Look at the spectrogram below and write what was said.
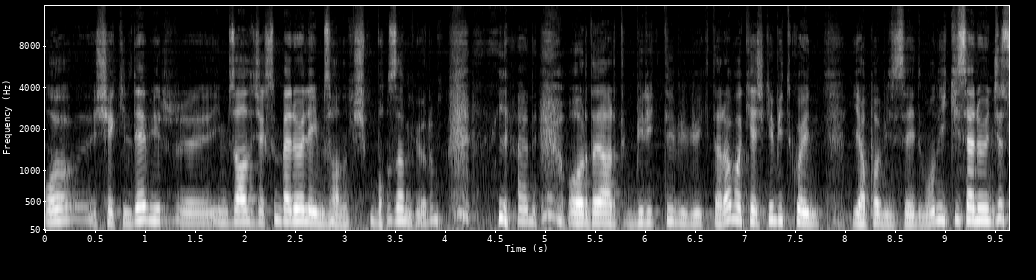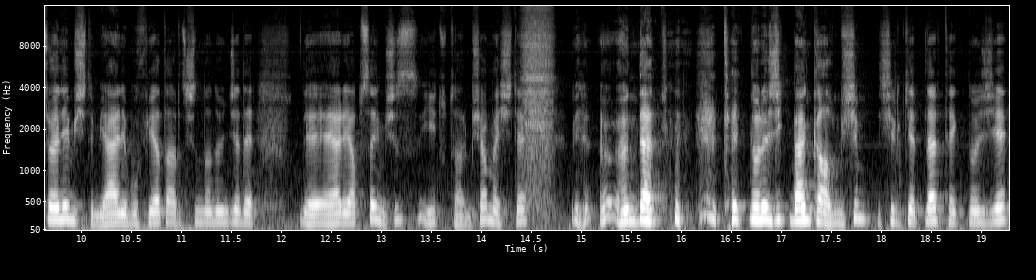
o şekilde bir e, imzalayacaksın. Ben öyle imzalamışım bozamıyorum. yani orada artık birikti bir miktar ama keşke Bitcoin yapabilseydim. Onu iki sene önce söylemiştim. Yani bu fiyat artışından önce de e, eğer yapsaymışız iyi tutarmış ama işte önden teknolojik ben kalmışım. Şirketler teknolojiye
